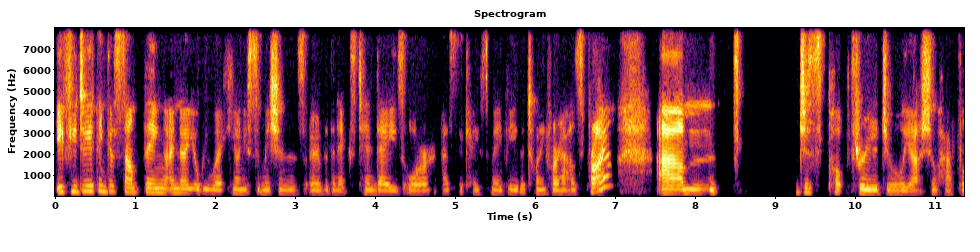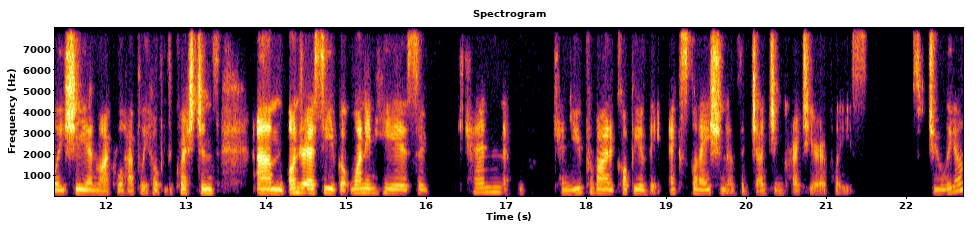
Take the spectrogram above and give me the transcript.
if you do think of something, I know you'll be working on your submissions over the next 10 days or as the case may be, the 24 hours prior. Um, just pop through to Julia. She'll happily, she and Mike will happily help with the questions. Um, Andre, I see you've got one in here. So can, can you provide a copy of the explanation of the judging criteria, please? So Julia?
